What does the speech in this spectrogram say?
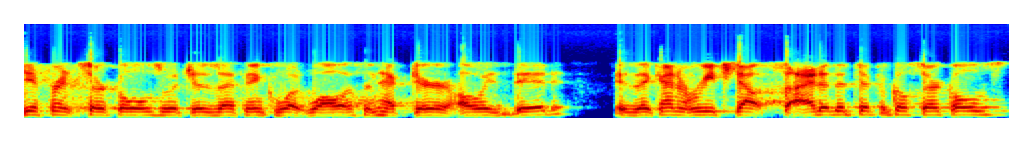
different circles, which is I think what Wallace and Hector always did is they kind of reached outside of the typical circles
